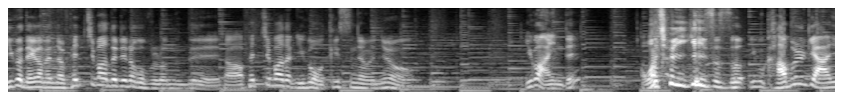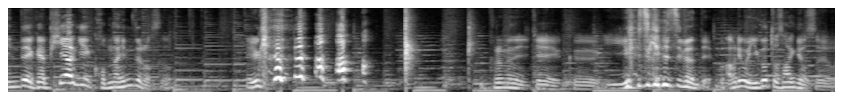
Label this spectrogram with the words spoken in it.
이거 내가 맨날 횟집 아들이라고 불렀는데. 자 횟집 아들 이거 어떻게 쓰냐면요. 이거 아닌데? 아, 맞아 이게 있었어 이거 가불기 아닌데 그냥 피하기 겁나 힘들었어 이렇게 그러면 이제 그이 스킬 쓰면 돼요. 아 그리고 이것도 사기였어요.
